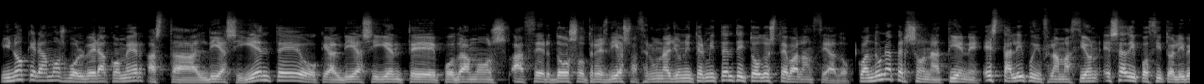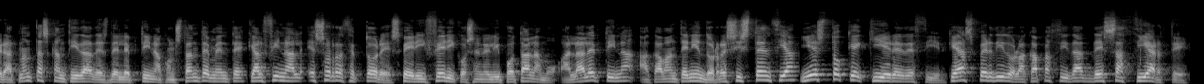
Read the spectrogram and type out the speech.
y no queramos volver a comer hasta el día siguiente o que al día siguiente podamos hacer dos o tres días o hacer un ayuno intermitente y todo esté balanceado. Cuando una persona tiene esta lipoinflamación, ese adipocito libera tantas cantidades de leptina constantemente que al final esos receptores periféricos en el hipotálamo a la leptina acaban teniendo resistencia y esto qué quiere decir? Que has perdido la capacidad de saciarte.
